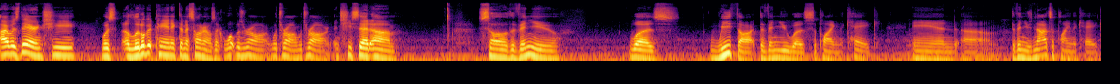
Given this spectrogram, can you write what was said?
I was there and she was a little bit panicked, and I saw her. I was like, What was wrong? What's wrong? What's wrong? And she said, um, So the venue was, we thought the venue was supplying the cake, and um, the venue's not supplying the cake.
